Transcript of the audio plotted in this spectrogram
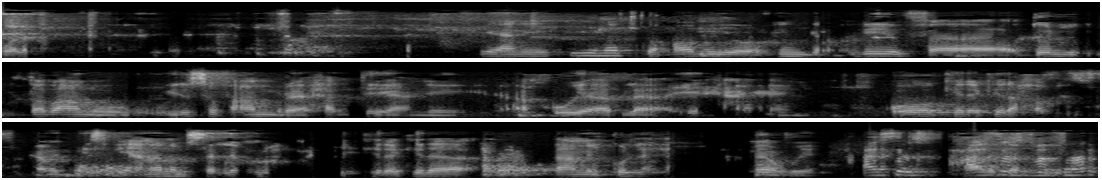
ولا يعني في ناس صحابي واقفين جنبي فدول طبعا ويوسف عمرو حد يعني أخويا قبل أي حاجة يعني. وهو كده كده حافظ خامة جسمي يعني أنا مسلم له كده كده بعمل كل حاجة دماغه يعني. حاسس حاسس تفكير بفرق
